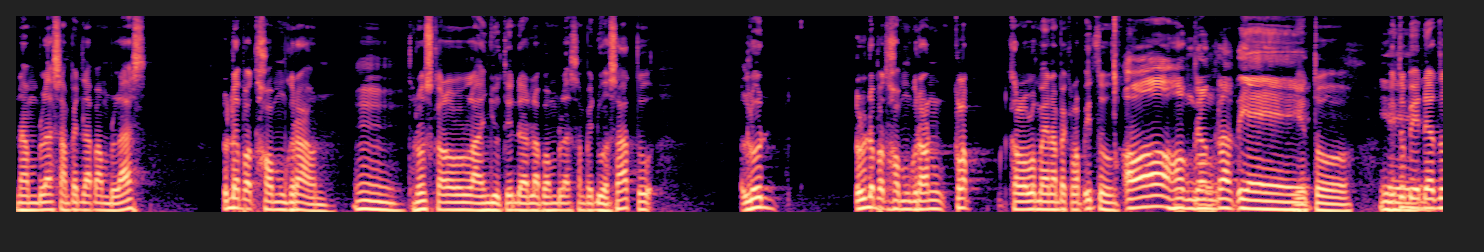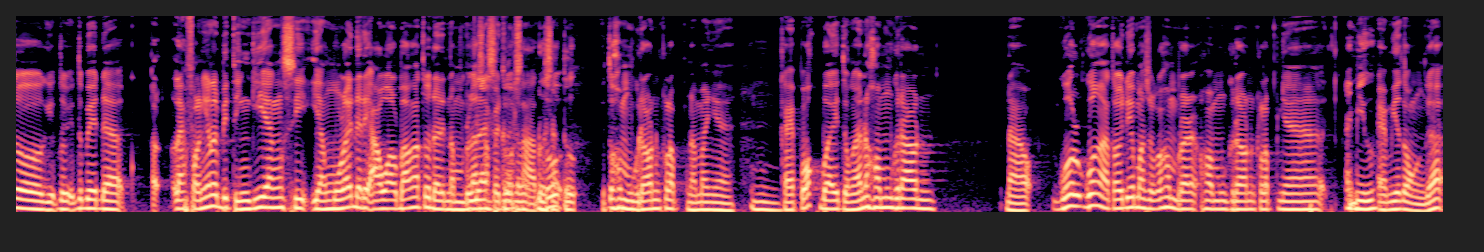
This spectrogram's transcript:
16 sampai 18 lu dapat home ground. Hmm. Terus kalau lu lanjutin dari 18 sampai 21 lu lu dapat home ground klub kalau lu main sampai klub itu. Oh, homegrown club. Iya, iya, iya. Gitu. Iya, itu iya. beda tuh gitu. Itu beda. Levelnya lebih tinggi yang si yang mulai dari awal banget tuh dari 16 sampai ke 21. 21. Itu home ground club namanya. Hmm. Kayak Pogba itu nggak home ground. Nah, gue gua nggak tahu dia masuk ke home ground, home ground klubnya MU. MU atau enggak.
